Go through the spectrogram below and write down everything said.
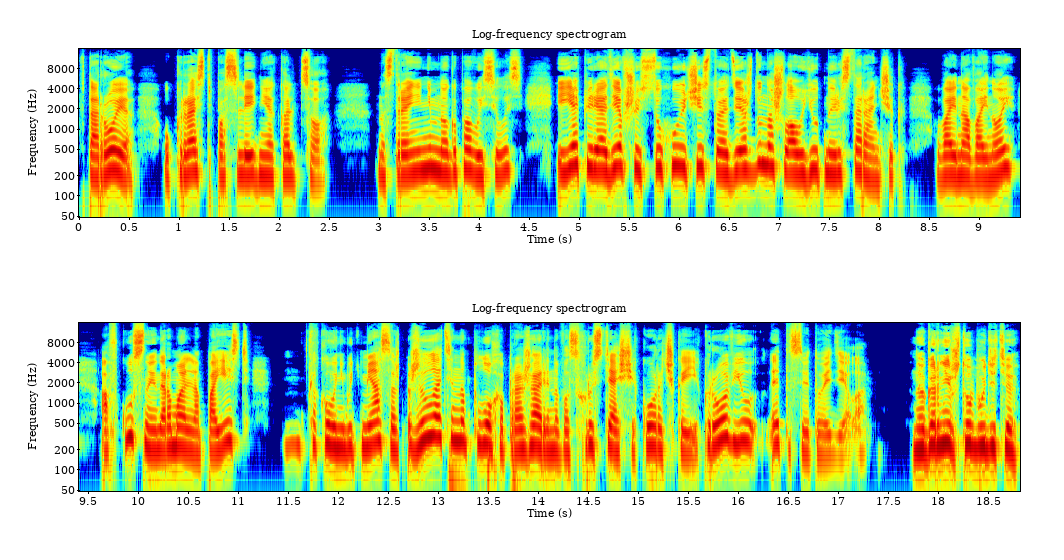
Второе, украсть последнее кольцо. Настроение немного повысилось, и я, переодевшись в сухую чистую одежду, нашла уютный ресторанчик. Война войной, а вкусно и нормально поесть какого-нибудь мяса, желательно плохо прожаренного с хрустящей корочкой и кровью, это святое дело. «На гарнир что будете?»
